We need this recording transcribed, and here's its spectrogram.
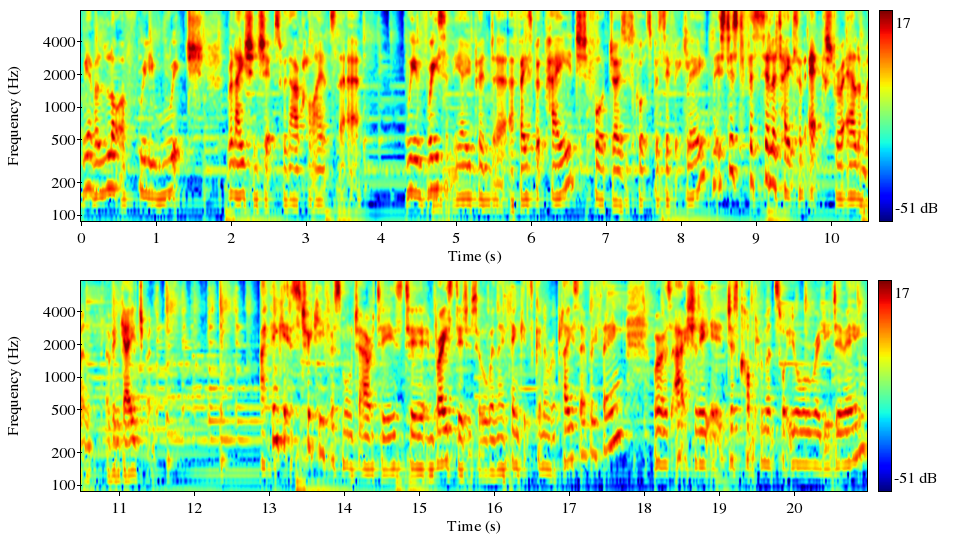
We have a lot of really rich relationships with our clients there. We've recently opened a, a, Facebook page for Joseph's Court specifically. It just facilitates an extra element of engagement. I think it's tricky for small charities to embrace digital when they think it's going to replace everything, whereas actually it just complements what you're already doing.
